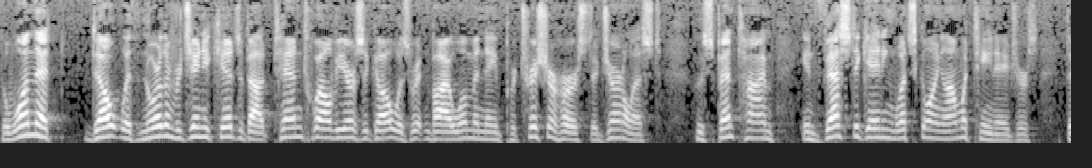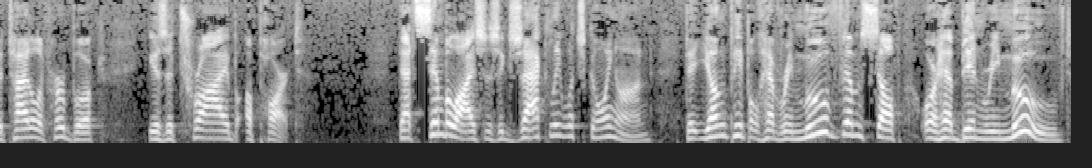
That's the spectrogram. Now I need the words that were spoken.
The one that dealt with Northern Virginia kids about 10, 12 years ago was written by a woman named Patricia Hersch, a journalist who spent time investigating what's going on with teenagers. The title of her book is a tribe apart. That symbolizes exactly what's going on that young people have removed themselves or have been removed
